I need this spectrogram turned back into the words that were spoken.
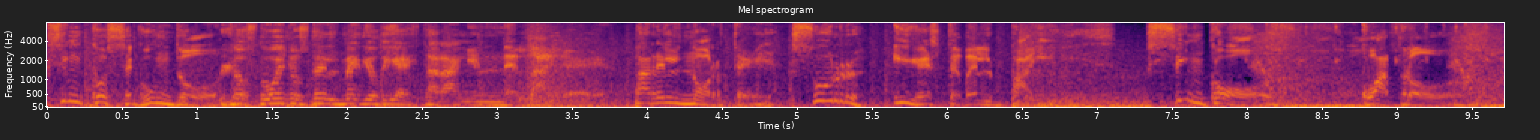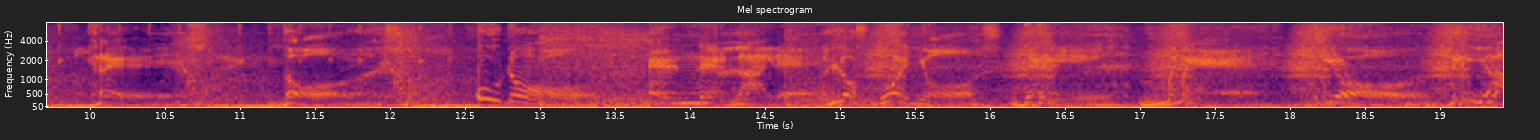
cinco segundos, los dueños del mediodía estarán en el aire. Para el norte, sur y este del país. Cinco, cuatro, tres, dos, uno. En el aire, los dueños del mediodía.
